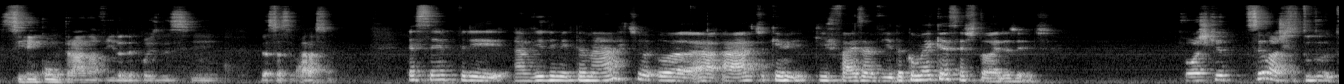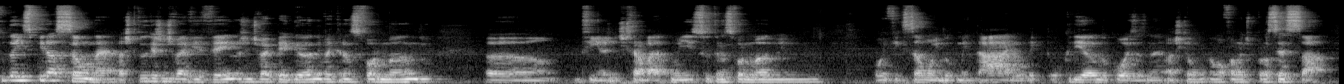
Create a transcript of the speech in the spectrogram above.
se reencontrar na vida depois desse, dessa separação. É sempre a vida imitando a arte ou a, a arte que, que faz a vida? Como é que é essa história, gente? Eu acho que, sei lá, acho que tudo, tudo é inspiração, né? Acho que tudo que a gente vai vivendo, a gente vai pegando e vai transformando. Uh, enfim, a gente trabalha com isso, transformando em ou em ficção, ou em documentário, ou, ou criando coisas, né? Acho que é, um, é, uma forma de processar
